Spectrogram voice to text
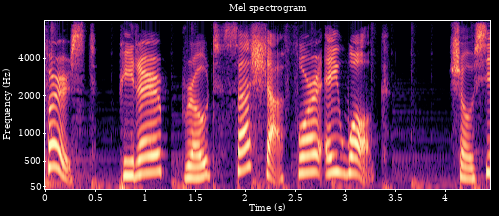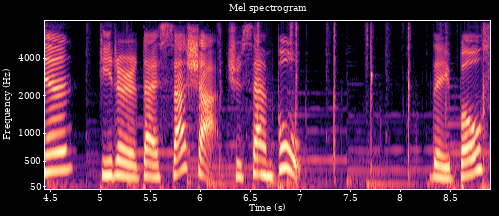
First, Peter brought Sasha for a walk. 首先，Peter 带 Sasha 去散步。They both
